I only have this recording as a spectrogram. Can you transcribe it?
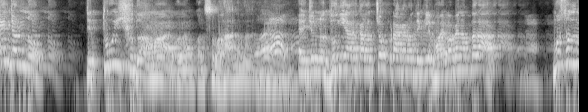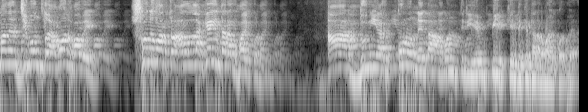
এই জন্য যে তুই শুধু আমার গোলাম কোন সুবহানাল্লাহ। এই জন্য দুনিয়ার কারও চোখ রাগানো দেখলে ভয় পাবেন আপনারা? মুসলমানের জীবন তো এমন হবে শুধুমাত্র আল্লাহকেই তারা ভয় করবে। আর দুনিয়ার কোন নেতা, মন্ত্রী এমপি কে দেখে তারা ভয় করবে না।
